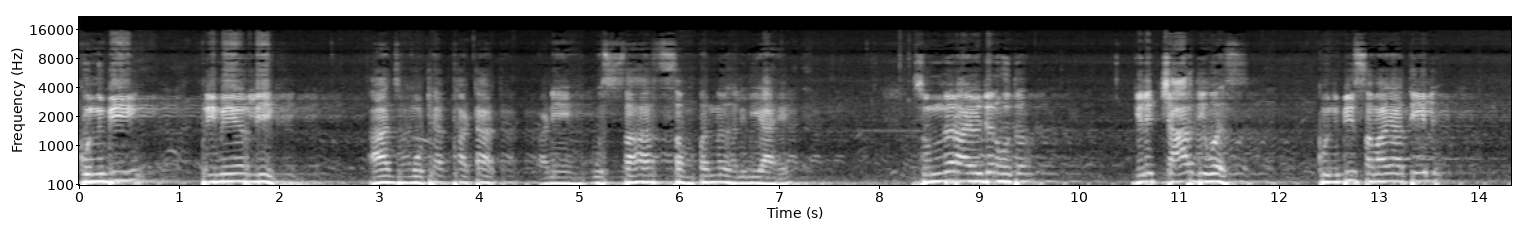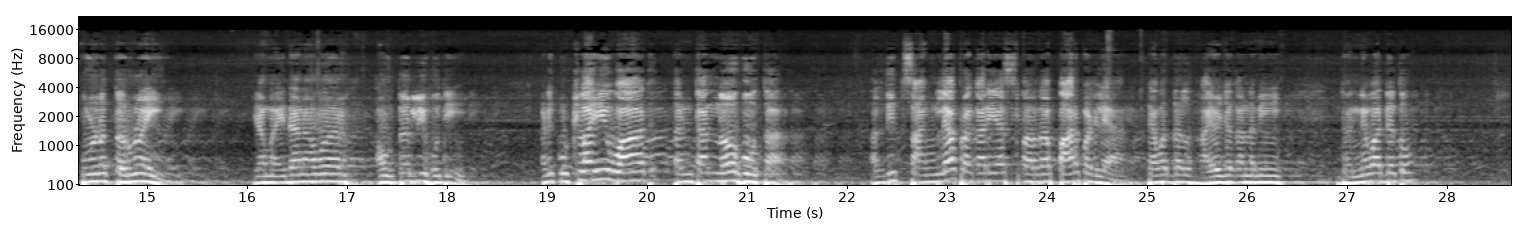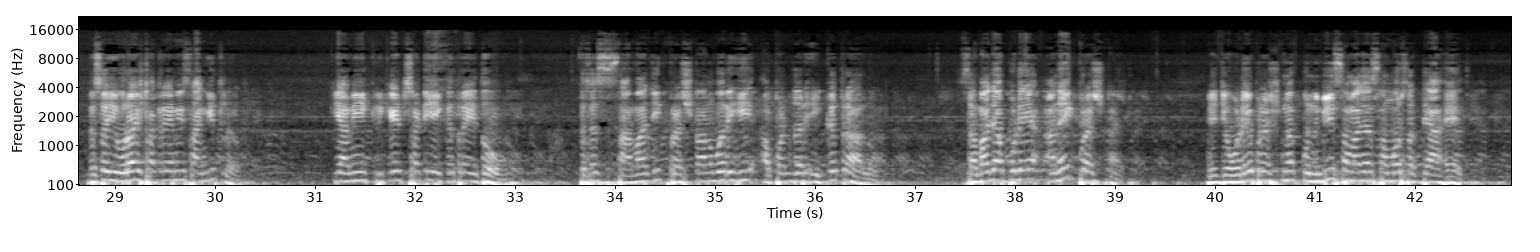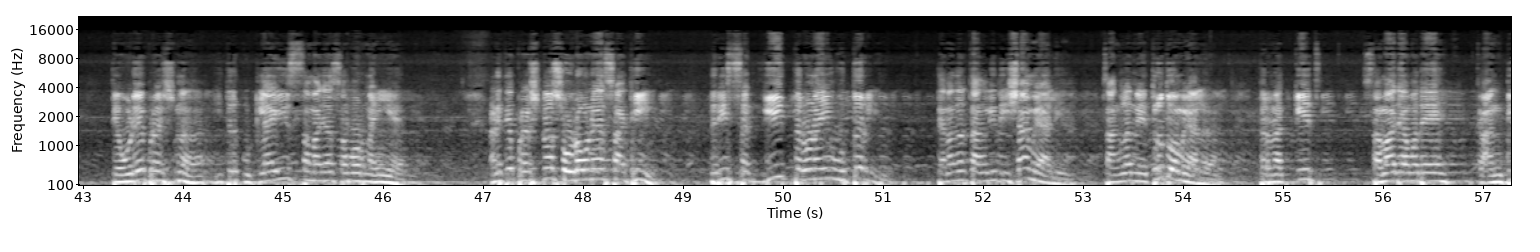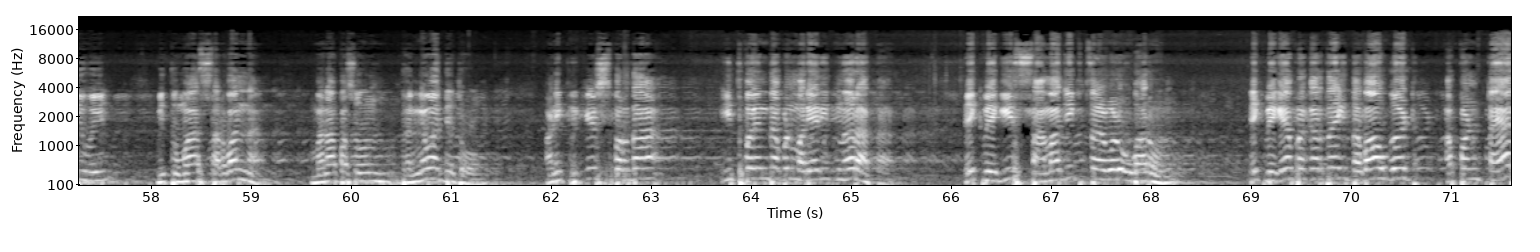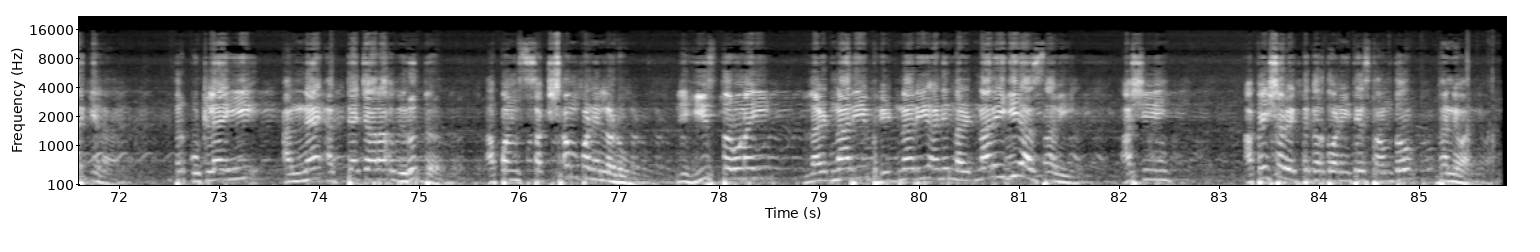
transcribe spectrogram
Kunbi premier league आज मोठ्या थाटात आणि उत्साहात संपन्न झालेली आहे. सुंदर आयोजन होतं. गेले चार दिवस कुणबी समाजातील पूर्ण तरुणाई या मैदानावर अवतरली होती. आणि कुठलाही वाद तंटा न होता अगदी चांगल्या प्रकारे या स्पर्धा पार पडल्या. त्याबद्दल आयोजकांना मी धन्यवाद देतो. जसं युवराज ठाकरे यांनी सांगितलं की आम्ही क्रिकेटसाठी एकत्र येतो तसंच सामाजिक प्रश्नांवरही आपण जर एकत्र आलो समाजापुढे अनेक प्रश्न आहेत. हे जेवढे प्रश्न कुणबी समाजासमोर सध्या आहेत तेवढे प्रश्न इतर कुठल्याही समाजासमोर नाही आहेत. आणि ते प्रश्न सोडवण्यासाठी जरी सगळी तरुणाई उतरली त्यांना जर चांगली दिशा मिळाली चांगलं नेतृत्व मिळालं तर नक्कीच समाजामध्ये क्रांती होईल. मी तुम्हा सर्वांना मनापासून धन्यवाद देतो. आणि क्रिकेट स्पर्धा इथपर्यंत आपण मर्यादित न राहता एक वेगळी सामाजिक चळवळ उभारून एक वेगळ्या प्रकारचा एक दबाव गट आपण तयार केला तर कुठल्याही अन्याय अत्याचाराविरुद्ध आपण सक्षमपणे लढू. म्हणजे हीच तरुणाई लढणारी भिडणारी आणि लढणारी ही असावी अशी अपेक्षा व्यक्त करतो आणि इथेच थांबतो. धन्यवाद.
